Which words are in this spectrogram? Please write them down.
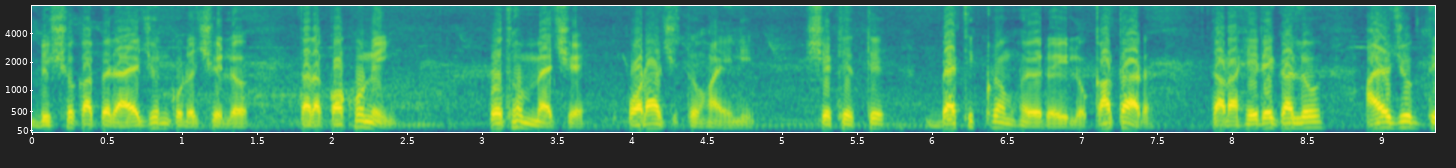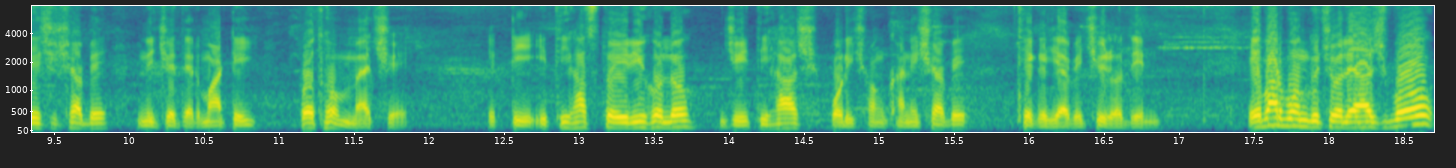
বিশ্বকাপের আয়োজন করেছিল, তারা কখনোই প্রথম ম্যাচে পরাজিত হয়নি। সেক্ষেত্রে ব্যতিক্রম হয়ে রইল কাতার। তারা হেরে গেল আয়োজক দেশ হিসাবে নিজেদের মাটি প্রথম ম্যাচে। একটি ইতিহাস তৈরি হলো, যে ইতিহাস পরিসংখ্যান হিসাবে থেকে যাবে চিরদিন। এবার বন্ধু চলে আসব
